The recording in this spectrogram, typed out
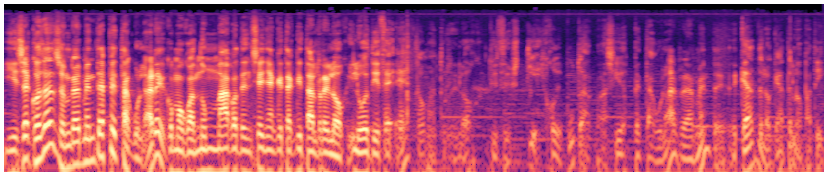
Y esas cosas son realmente espectaculares, como cuando un mago te enseña que te ha quitado el reloj y luego te dice, eh, toma tu reloj. Y dices, hostia, hijo de puta, ha sido espectacular realmente. Quédatelo, quédatelo para ti.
